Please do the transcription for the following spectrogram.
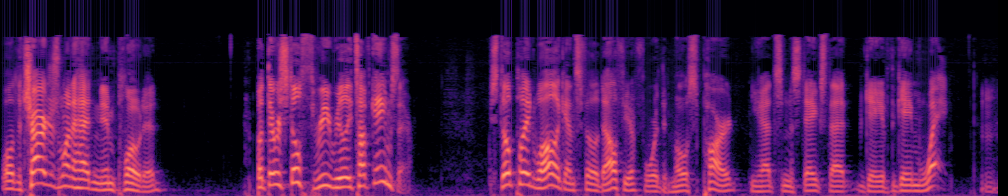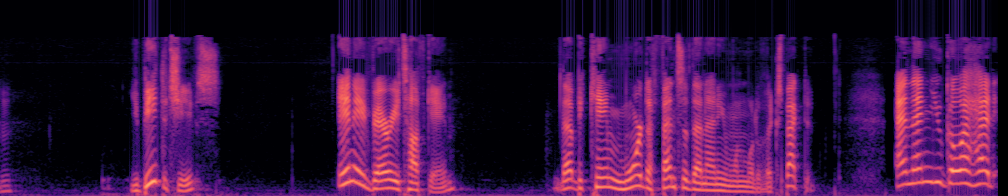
Well, the Chargers went ahead and imploded, but there were still three really tough games there. Still played well against Philadelphia for the most part. You had some mistakes that gave the game away. Mm-hmm. You beat the Chiefs in a very tough game that became more defensive than anyone would have expected. And then you go ahead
